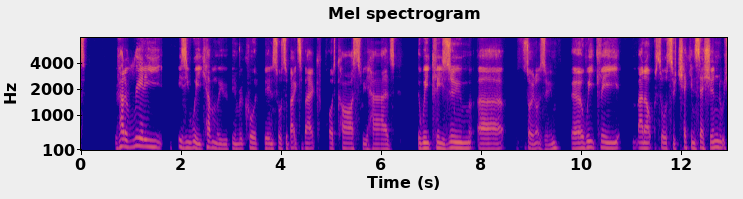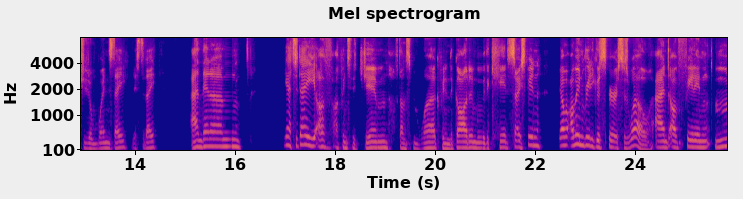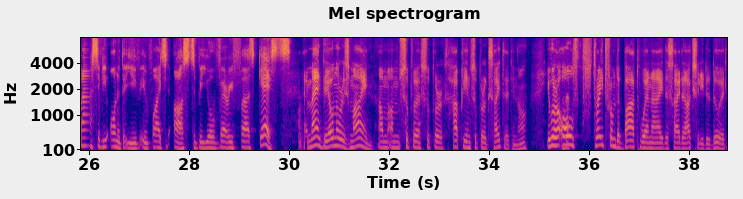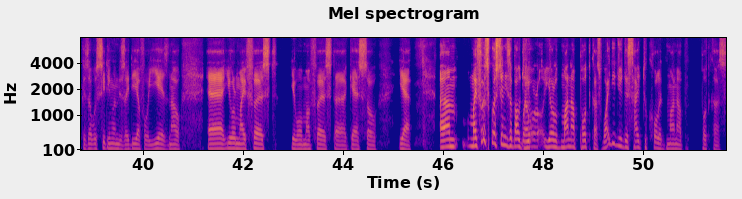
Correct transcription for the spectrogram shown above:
we've had a really busy week, haven't we? We've been recording sort of back to back podcasts. We had the weekly Zoom uh sorry, not Zoom, the weekly man up sort of check-in session, which we did on Wednesday, yesterday. And then um yeah, today I've I've been to the gym, I've done some work, been in the garden with the kids. So it's been yeah, I'm in really good spirits as well. And I'm feeling massively honored that you've invited us to be your very first guests. Hey, man, the honor is mine. I'm I'm super super happy and super excited. You know, you were all straight from the bat when I decided actually to do it because I was sitting on this idea for years now. Uh, you were my first. You were my first uh, guest. So, yeah. Um, my first question is about Well- your your Man Up podcast. Why did you decide to call it Man Up Podcast?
